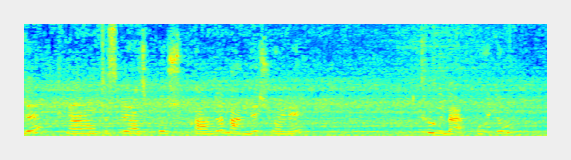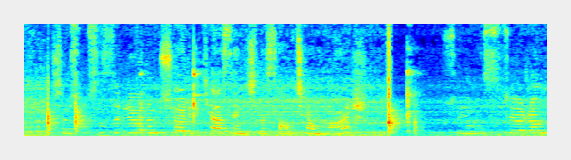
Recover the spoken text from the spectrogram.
Yetmedi. Yani ortası birazcık boşluk kaldı. Ben de şöyle kıl biber koydum. Şimdi sos hazırlıyorum. Şöyle bir kasenin içinde salçam var. Suyumu ısıtıyorum.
